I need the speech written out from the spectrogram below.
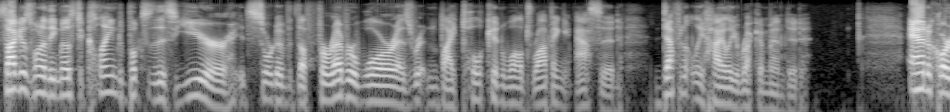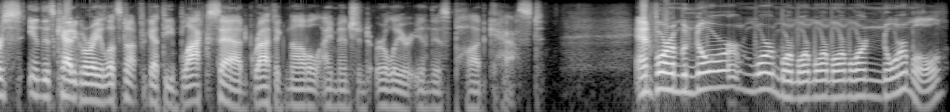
Saga is one of the most acclaimed books of this year. It's sort of the forever war as written by Tolkien while dropping acid. Definitely highly recommended. And of course, in this category, let's not forget the Blacksad graphic novel I mentioned earlier in this podcast. And for more, more, more, more, more, more, more normal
